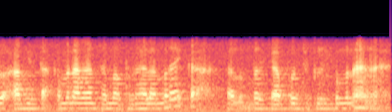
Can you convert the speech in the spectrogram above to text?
doa minta kemenangan sama berhala mereka lalu mereka pun diberi kemenangan.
